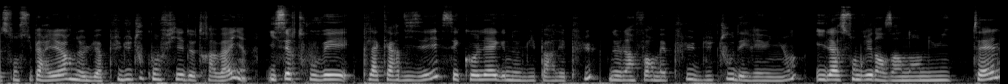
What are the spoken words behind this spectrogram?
son supérieur ne lui a plus du tout confié de travail. Il s'est retrouvé placardisé, ses collègues ne lui parlaient plus, ne l'informaient plus du tout des réunions. Il a sombré dans un ennui tel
